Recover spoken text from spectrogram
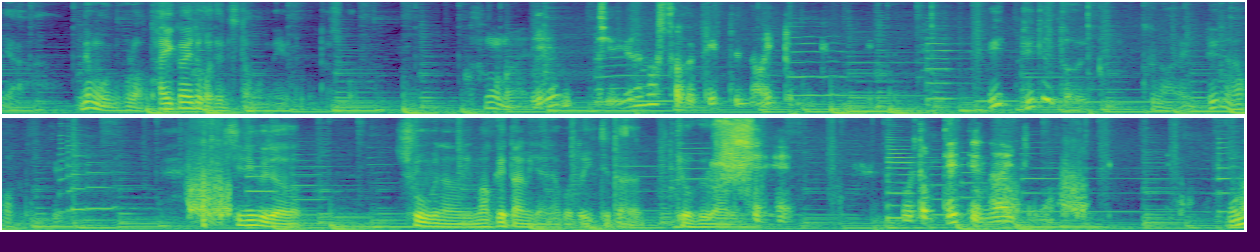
いや、でも、ほら、大会とか出てたもんね、確か。そうなんや。えデュエルマスターズ出てないと思うけど。え、出てたくない？出てなかったっけ？切り札勝負なのに負けたみたいなこと言ってた記憶がある。俺多分出てないと思う。本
